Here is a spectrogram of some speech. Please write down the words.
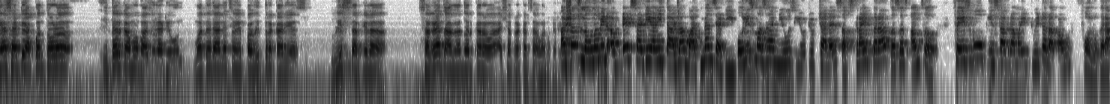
त्यासाठी आपण थोडं इतर कामं बाजूला ठेवून मतदानाचं हे पवित्र कार्य वीस तारखेला सगळ्यात अगोदर करावा अशा प्रकारचं आवाहन करेल अशाच नवनवीन अपडेटसाठी आणि ताज्या बातम्यांसाठी पोलीस माझा न्यूज युट्यूब चॅनल सबस्क्राईब करा तसंच आमचं फेसबुक इंस्टाग्राम आणि ट्विटर अकाउंट फॉलो करा.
